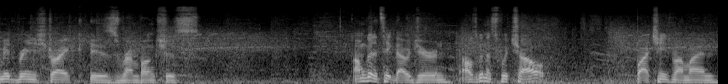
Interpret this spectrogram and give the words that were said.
Mid-range strike is rambunctious. I'm gonna take that with Jiren. I was gonna switch out, but I changed my mind.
